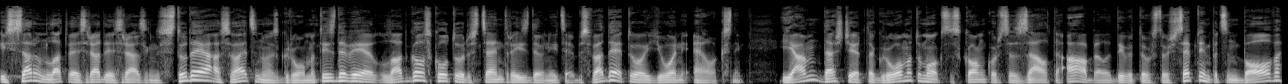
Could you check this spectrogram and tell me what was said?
Iz sarunu Latvijas radies Rāzaknis studijā esmu aicinājis grāmatu izdevēju Latgals kultūras centra izdevniecības vadēto Joni Elksni. Jam dašķirta grāmatu mākslas konkursa Zelta ābele 2017 balva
